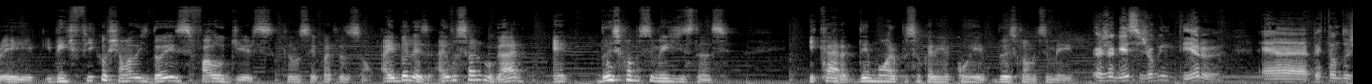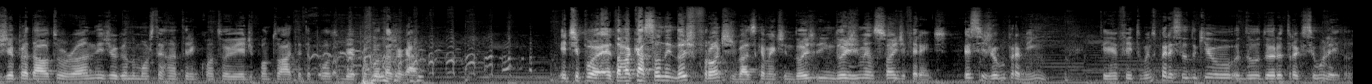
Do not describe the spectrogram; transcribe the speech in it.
e identifica o chamado de dois Follow Deers, que eu não sei qual é a tradução. Aí beleza, aí você olha o lugar, é 2,5 km de distância. E cara, demora pro seu carinha correr 2,5 km. Eu joguei esse jogo inteiro é, apertando o G pra dar auto-run e jogando Monster Hunter enquanto eu ia de ponto A até ponto B pra voltar a jogar. E tipo, eu tava caçando em dois frontes, basicamente, em, dois, em duas dimensões diferentes. Esse jogo, pra mim, tem um efeito muito parecido do que o do, do Euro Truck Simulator.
